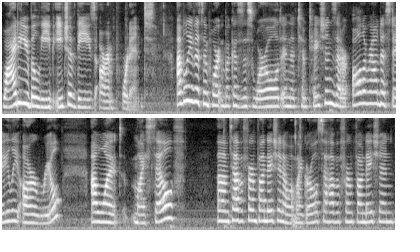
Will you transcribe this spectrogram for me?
Why do you believe each of these are important? I believe it's important because this world and the temptations that are all around us daily are real. I want myself um, to have a firm foundation. I want my girls to have a firm foundation.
